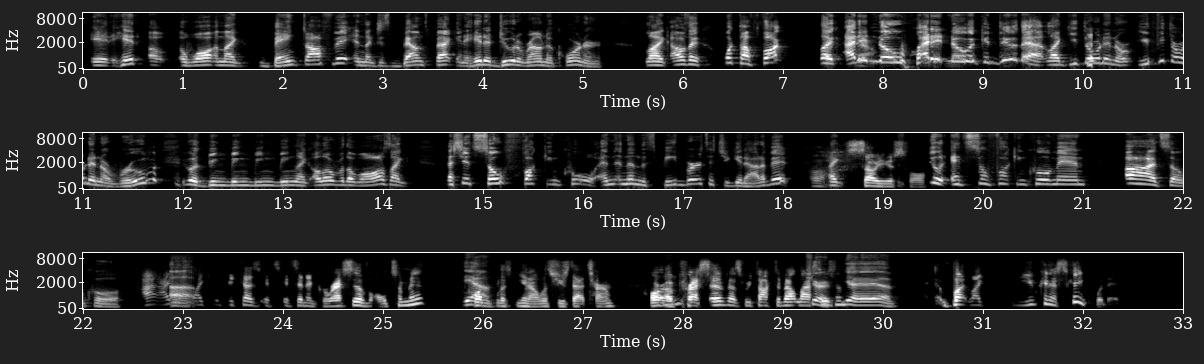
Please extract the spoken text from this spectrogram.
It hit a, a wall and like banked off of it, and like just bounced back, and it hit a dude around a corner. Like I was like, "What the fuck?" Like I didn't know, I didn't know it could do that. Like you throw it in a, if you throw it in a room, it goes bing, bing, bing, bing, like all over the walls. Like that shit's so fucking cool. And, and then the speed burst that you get out of it, oh, Like- so useful. dude, it's so fucking cool, man. Oh, it's so cool. I, I just Uh, like it because it's it's an aggressive ultimate. Yeah. Let's you know let's use that term or Mhm. oppressive as we talked about last sure. season. Yeah, yeah, yeah. But like you can escape with it.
